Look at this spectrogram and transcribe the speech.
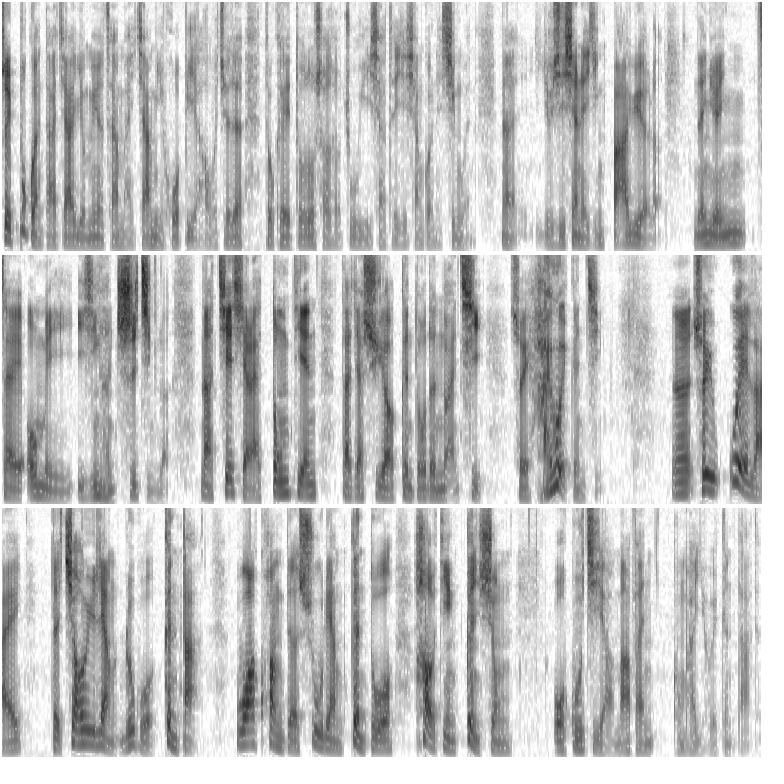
所以不管大家有没有在买加密货币啊，我觉得都可以多多少少注意一下这些相关的新闻。那尤其现在已经八月了，能源在欧美已经很吃紧了。那接下来冬天大家需要更多的暖气，所以还会更紧。呃，所以未来的交易量如果更大。挖矿的数量更多，耗电更凶，我估计啊，麻烦恐怕也会更大的。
